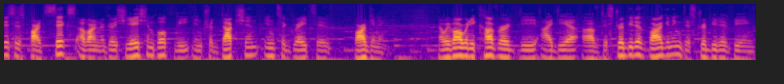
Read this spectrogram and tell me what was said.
This is part six of our negotiation book, The Introduction Integrative Bargaining. Now, we've already covered the idea of distributive bargaining, distributive being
